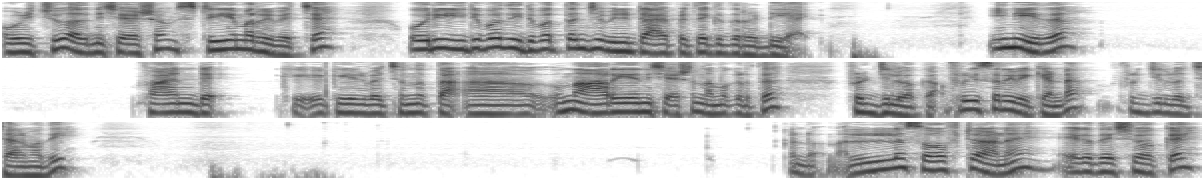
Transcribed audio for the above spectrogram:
ഒഴിച്ചു. അതിനുശേഷം സ്റ്റീമറിൽ വെച്ച് ഒരു ഇരുപത് ഇരുപത്തഞ്ച് മിനിറ്റ് ആയപ്പോഴത്തേക്ക് ഇത് റെഡിയായി ഇനി ഇത് ഫാനിന്റെ കീഴിൽ വെച്ചൊന്ന് ഒന്ന് ആറിയതിന് ശേഷം നമുക്കെടുത്ത് ഫ്രിഡ്ജിൽ വെക്കാം. ഫ്രീസറിൽ വെക്കേണ്ട. ഫ്രിഡ്ജിൽ വെച്ചാൽ മതി. കണ്ടോ? നല്ല സോഫ്റ്റാണ് ഏകദേശമൊക്കെ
